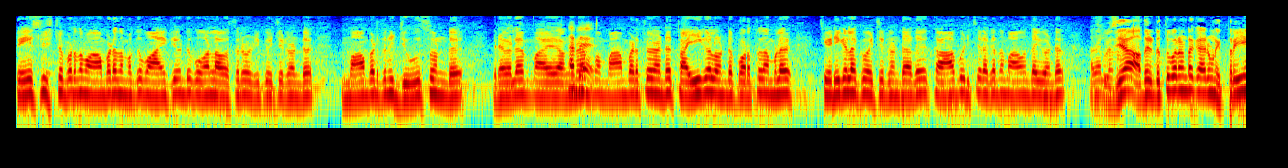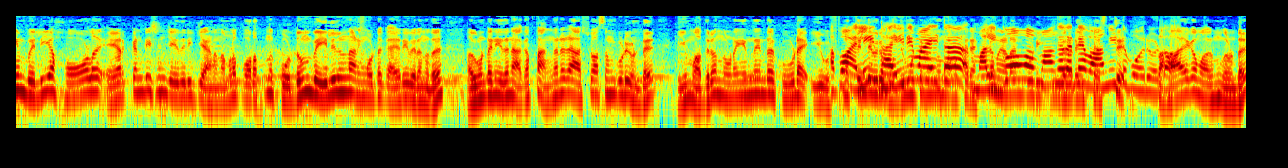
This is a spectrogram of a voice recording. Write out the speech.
ടേസ്റ്റ് ഇഷ്ടപ്പെടുന്ന മാമ്പഴം നമുക്ക് വാങ്ങിക്കൊണ്ട് പോകാനുള്ള അവസരം ഒരുക്കി വെച്ചിട്ടുണ്ട്. മാമ്പഴത്തിന് ജ്യൂസ് ഉണ്ട്. പിന്നെ വല്ല അങ്ങനെ മാമ്പഴത്തിന് വേണ്ട തൈകളുണ്ട്. പുറത്ത് നമ്മൾ ചെടികളൊക്കെ വെച്ചിട്ടുണ്ട്. അത് കാ പിടിച്ചിടക്കുന്ന മാവും തൈ ഉണ്ട് അത് എടുത്തു പറയേണ്ട കാര്യമാണ്. ഇത്രയും വലിയ ഹോൾ എയർ കണ്ടീഷൻ ചെയ്തിരിക്കുകയാണ്. നമ്മൾ പുറത്തുനിന്ന് കൊടും വെയിലിൽ നിന്നാണ് ഇങ്ങോട്ട് കയറി വരുന്നത്. അതുകൊണ്ട് തന്നെ ഇതിനകത്ത് അങ്ങനെ ഒരു ആശ്വാസം കൂടി ഉണ്ട് ഈ മധുരം നുണയുന്നതിന്റെ കൂടെ ഈ. സഹായകമാകുന്നുണ്ട്.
